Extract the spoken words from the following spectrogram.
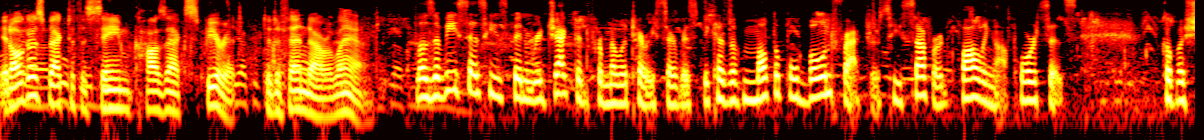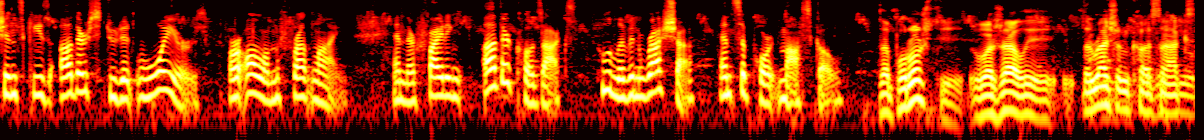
it all goes back to the same Cossack spirit to defend our land. Lozavi says he's been rejected for military service because of multiple bone fractures he suffered falling off horses. Kopashinsky's other student warriors are all on the front line, and they're fighting other Cossacks who live in Russia and support Moscow. The Russian Cossacks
